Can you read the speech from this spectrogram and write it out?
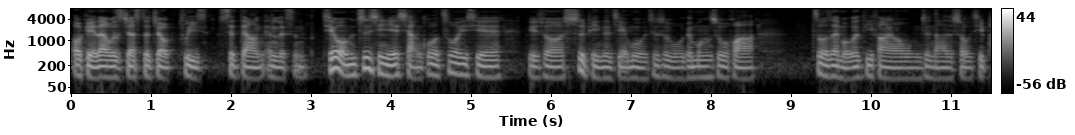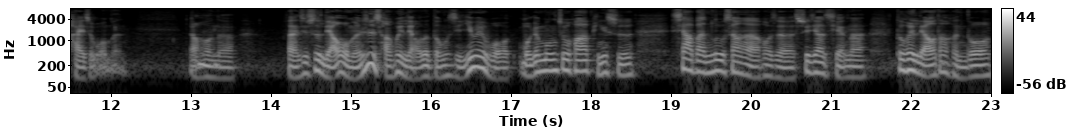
okay, that was just a joke. Please sit down and listen. 其实我们之前也想过做一些，比如说视频的节目，就是我跟孟淑华坐在某个地方，然后我们就拿着手机拍着我们，然后呢，反正就是聊我们日常会聊的东西。因为我我跟梦珠花平时下班路上啊，或者睡觉前呢、都会聊到很多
